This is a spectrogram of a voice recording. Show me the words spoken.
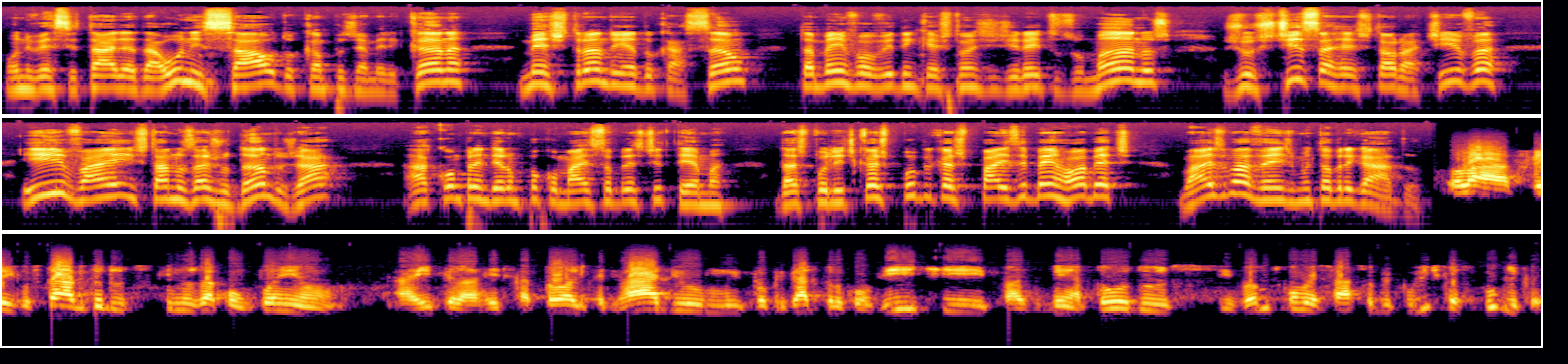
Universitária da Unisal, do campus de Americana, mestrando em Educação, também envolvido em questões de direitos humanos, justiça restaurativa e vai estar nos ajudando já a compreender um pouco mais sobre este tema das políticas públicas. Paz e bem, Robert, mais uma vez, muito obrigado. Olá, Frei Gustavo todos que nos acompanham aí pela Rede Católica de Rádio. Muito obrigado pelo convite, paz bem a todos e vamos conversar sobre políticas públicas.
